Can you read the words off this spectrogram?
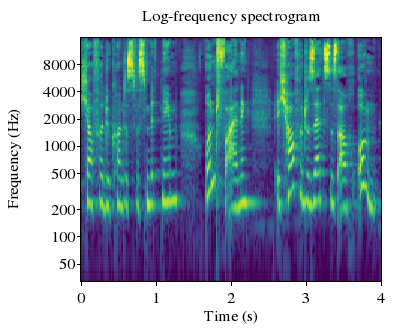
Ich hoffe, du konntest was mitnehmen und vor allen Dingen, ich hoffe, du setzt es auch um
